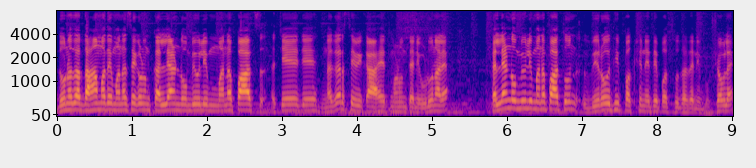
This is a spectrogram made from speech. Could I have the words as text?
दोन हजार दहामध्ये मनसेकडून कल्याण डोंबिवली मनपाचे जे नगरसेविका आहेत म्हणून त्या निवडून आल्या. कल्याण डोंबिवली मनपातून विरोधी पक्षनेतेपद सुद्धा त्यांनी भूषवलंय.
